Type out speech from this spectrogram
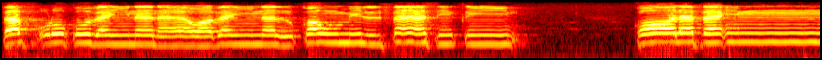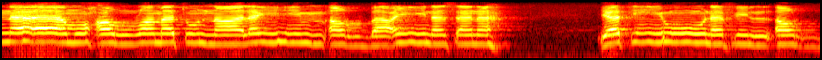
فَافْرُقْ بَيْنَنَا وَبَيْنَ الْقَوْمِ الْفَاسِقِينَ قَالَ فَإِنَّهَا مُحَرَّمَةٌ عَلَيْهِمْ أَرْبَعِينَ سَنَةً يَتِيهُونَ فِي الْأَرْضِ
